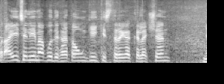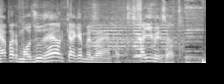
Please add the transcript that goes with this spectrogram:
और आइए चलिए, मैं आपको दिखाता हूँ कि किस तरह का कलेक्शन यहाँ पर मौजूद है और क्या क्या मिल रहा है यहाँ पर। आइए मेरे साथ।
